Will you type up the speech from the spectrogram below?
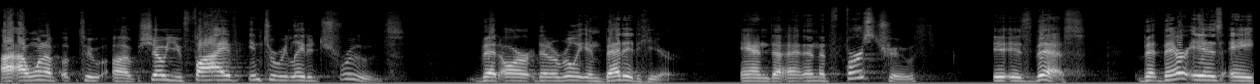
I, I want to uh, show you five interrelated truths that are, that are really embedded here. And, uh, and the first truth is this that there is a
